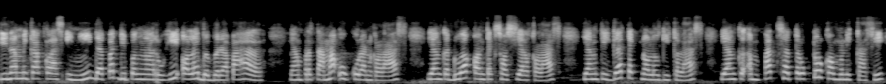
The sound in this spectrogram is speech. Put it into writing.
Dinamika kelas ini dapat dipengaruhi oleh beberapa hal. Yang pertama ukuran kelas, yang kedua konteks sosial kelas, yang tiga teknologi kelas, yang keempat struktur komunikasi,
